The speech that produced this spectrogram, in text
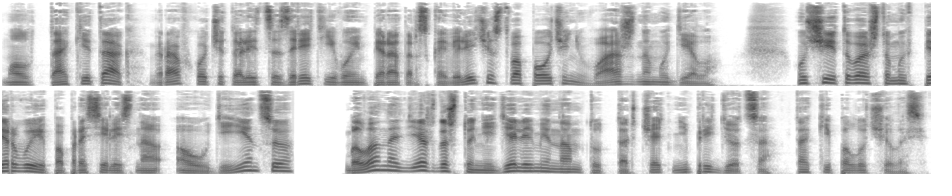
мол, так и так, граф хочет олицезреть его императорское величество по очень важному делу. Учитывая, что мы впервые попросились на аудиенцию, была надежда, что неделями нам тут торчать не придется. Так и получилось.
